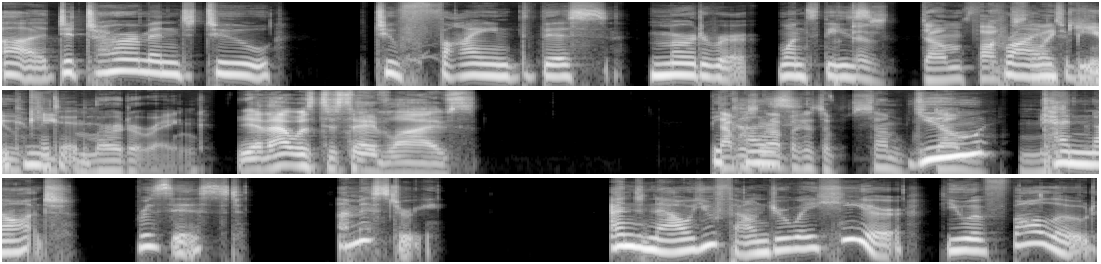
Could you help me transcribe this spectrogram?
uh, determined to to find this murderer once these? because dumb fucks crimes like are being you committed. keep murdering. Yeah, that was to save lives. that was not because because of some you dumb cannot resist a mystery. And now you found your way here. You have followed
